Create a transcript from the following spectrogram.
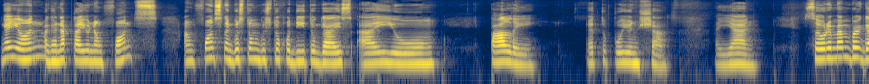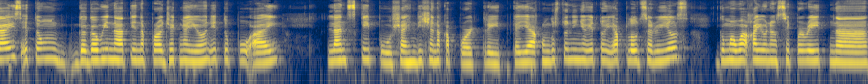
Ngayon, maghanap tayo ng fonts. Ang fonts na gustong gusto ko dito guys ay yung Pale. Ito po yun siya. Ayan. So, remember guys, itong gagawin natin na project ngayon, ito po ay landscape po siya, hindi siya naka-portrait. Kaya kung gusto niyo ito i-upload sa Reels, gumawa kayo ng separate na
